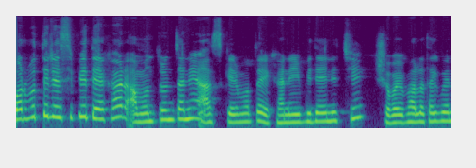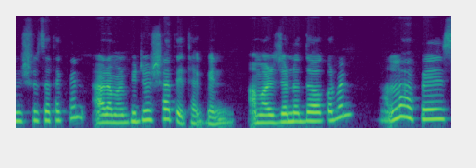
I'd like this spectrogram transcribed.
পরবর্তী রেসিপি দেখার আমন্ত্রণ জানিয়ে আজকের মতো এখানেই বিদায় নিচ্ছি। সবাই ভালো থাকবেন, সুস্থ থাকবেন, আর আমার ভিডিওর সাথে থাকবেন। আমার জন্য দোয়া করবেন। আল্লাহ হাফেজ।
